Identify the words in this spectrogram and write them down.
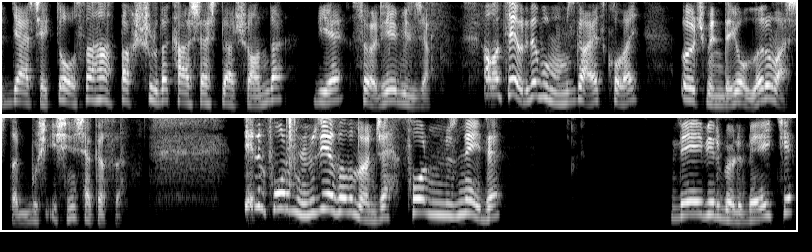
gerçekte olsa ha bak şurada karşılaştılar şu anda diye söyleyebileceğim. Ama teoride bulmamız gayet kolay. Ölçmenin de yolları var. Tabi bu işin şakası. Gelin formülümüzü yazalım önce. Formülümüz neydi? V1 bölü V2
